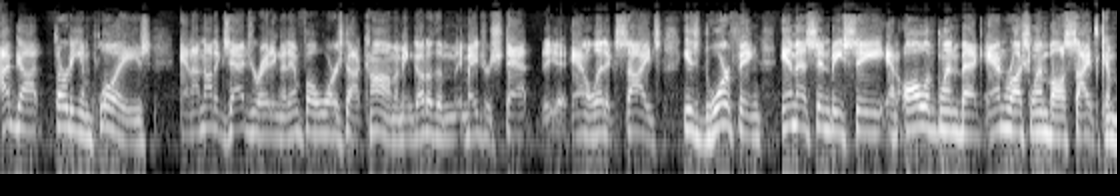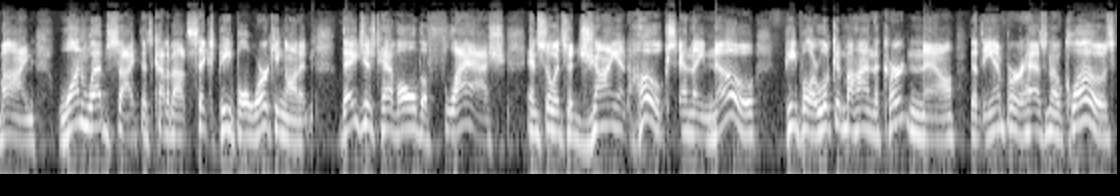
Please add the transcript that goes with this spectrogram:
I've got 30 employees, and I'm not exaggerating that Infowars.com, I mean, go to the major stat uh, analytics sites, is dwarfing MSNBC and all of Glenn Beck and Rush Limbaugh sites combined. One website that's got about six people working on it. They just have all the flash, and so it's a giant hoax, and they know people are looking behind the curtain now that the emperor has no clothes,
